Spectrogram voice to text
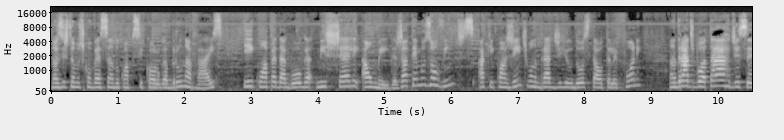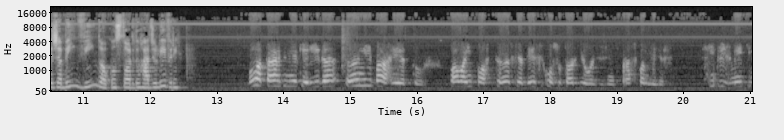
Nós estamos conversando com a psicóloga Bruna Vaz e com a pedagoga Michele Almeida. Já temos ouvintes aqui com a gente, o Andrade de Rio Doce está ao telefone. Andrade, boa tarde, seja bem-vindo ao consultório do Rádio Livre. Boa tarde, minha querida Anne Barreto. Qual a importância desse consultório de hoje, gente, para as famílias? Simplesmente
